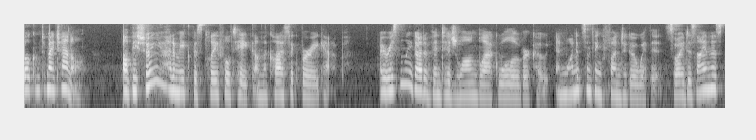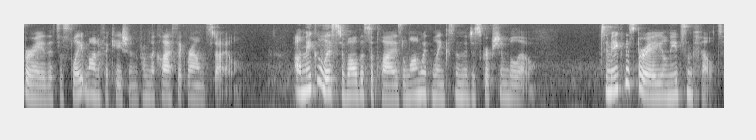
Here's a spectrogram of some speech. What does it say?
Welcome to my channel. I'll be showing you how to make this playful take on the classic beret cap. I recently got a vintage long black wool overcoat and wanted something fun to go with it, so I designed this beret that's a slight modification from the classic round style. I'll make a list of all the supplies along with links in the description below. To make this beret, you'll need some felt.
